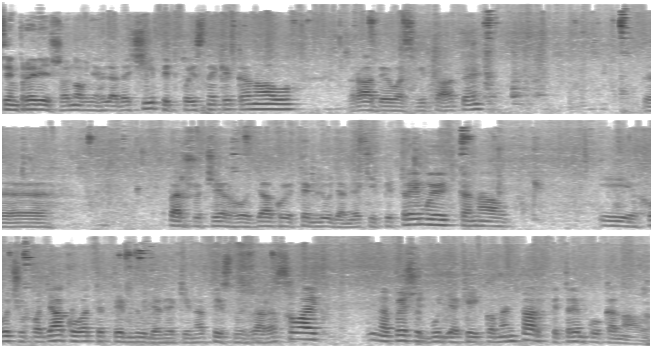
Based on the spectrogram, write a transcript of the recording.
Всім привіт, шановні глядачі, підписники каналу. Радий вас вітати. Е, в першу чергу дякую тим людям, які підтримують канал. І хочу подякувати тим людям, які натиснуть зараз лайк і напишуть будь-який коментар в підтримку каналу.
